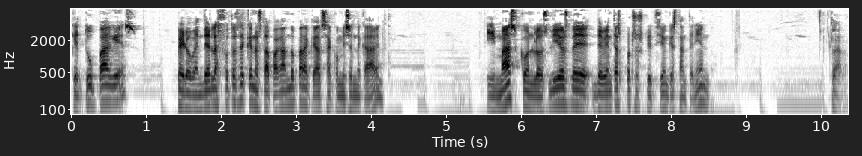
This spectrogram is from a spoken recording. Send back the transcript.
que tú pagues, pero vender las fotos de que no está pagando para quedarse a comisión de cada venta. Y más con los líos de, de ventas por suscripción que están teniendo. Claro.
